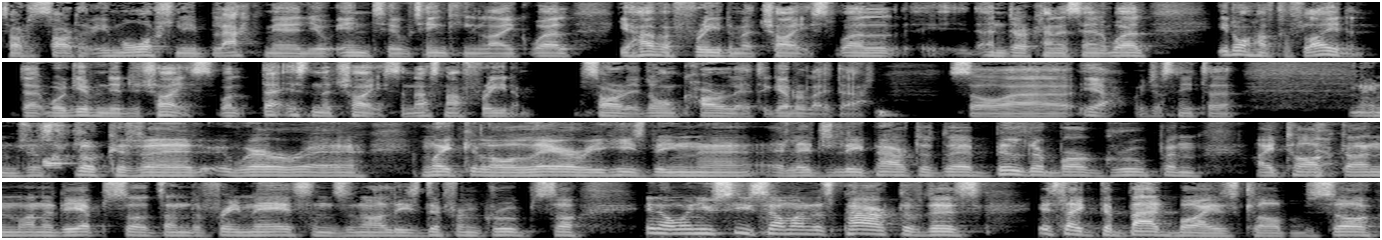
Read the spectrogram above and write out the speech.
sort of sort of emotionally blackmail you into thinking like, well, you have a freedom of choice. Well, and they're kind of saying, well, you don't have to fly then. That we're giving you the choice. Well, that isn't a choice, and that's not freedom. Sorry, don't correlate together like that. So uh, yeah, we just need to and just look at uh, where uh, Michael O'Leary, he's been uh, allegedly part of the Bilderberg group. And I talked yeah. on one of the episodes on the Freemasons and all these different groups. So, you know, when you see someone as part of this, it's like the bad boys club. So,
